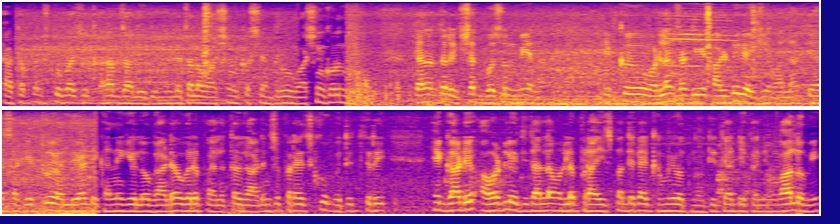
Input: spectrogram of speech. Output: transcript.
टाटा पंच खूप अशी खराब झाली होती. म्हणलं चला वॉशिंग यंत्र वॉशिंग करून घेऊ त्यानंतर रिक्षात बसून मी ना एक वडिलांसाठी एक आल्टो घ्यायची मला. त्यासाठी ट्रू व्हॅल्यू या ठिकाणी गेलो. गाड्या वगैरे पाहिलं तर गाड्यांची प्राईस खूप होती. तरी एक गाडी आवडली होती. त्यांना म्हटलं प्राईस पण ते काही कमी होत नव्हती. त्या ठिकाणी मग आलो मी.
